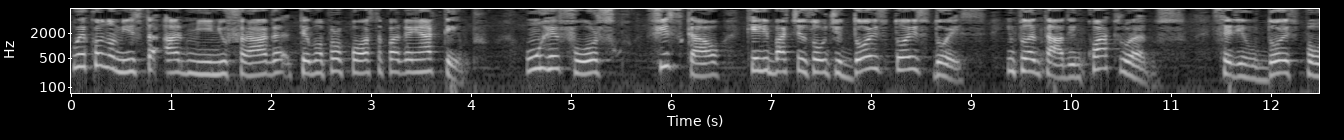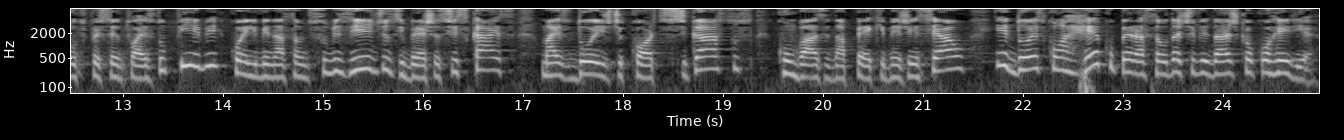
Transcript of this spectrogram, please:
o economista Armínio Fraga tem uma proposta para ganhar tempo: um reforço fiscal que ele batizou de 222, implantado em quatro anos. Seriam dois pontos percentuais do PIB, com eliminação de subsídios e brechas fiscais, mais dois de cortes de gastos, com base na PEC emergencial, e dois com a recuperação da atividade que ocorreria.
